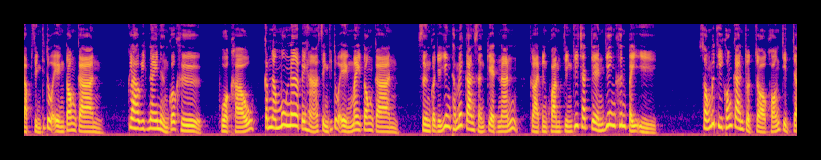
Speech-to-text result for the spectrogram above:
กับสิ่งที่ตัวเองต้องการ กล่าวอีกในหนึ่งก็คือ พวกเขากำลังมุ่งหน้าไปหาสิ่งที่ตัวเองไม่ต้องการ ซึ่งก็จะยิ่งทำให้การสังเกตนั้น กลายเป็นความจริงที่ชัดเจนยิ่งขึ้นไปอีกสองวิธีของการจดจ่อของจิตใจ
